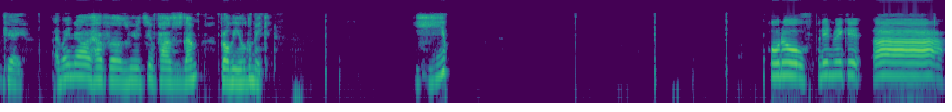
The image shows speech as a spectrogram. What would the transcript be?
Okay, I might not have those weird superpowers as them, but I'll be able to make it. Yep. Oh no, I didn't make it. Ah!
